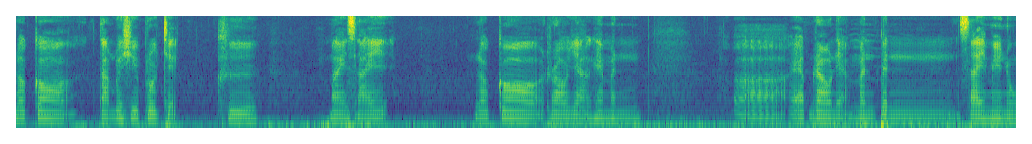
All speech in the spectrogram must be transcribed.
แล้วก็ตามด้วยชื่อโปรเจกต์คือ my site แล้วก็เราอยากให้มัน แอปเราเนี่ย มันเป็นไซต์เมนู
